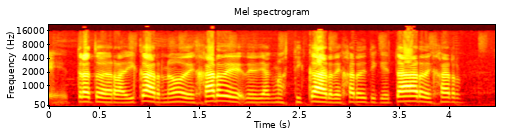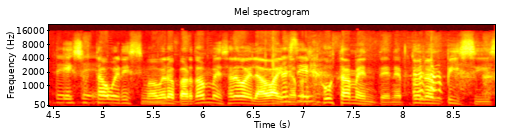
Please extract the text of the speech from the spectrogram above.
eh, trato de erradicar, ¿no? Dejar de, de diagnosticar, dejar de etiquetar, dejar de... Eso de- está buenísimo, pero perdón, me salgo de la vaina, Decir. porque justamente Neptuno en Pisces,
